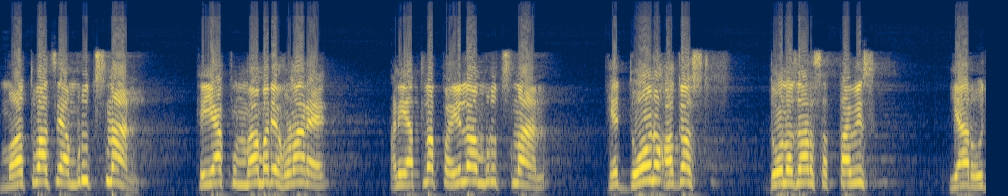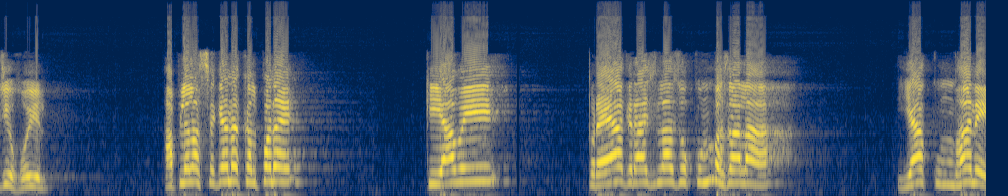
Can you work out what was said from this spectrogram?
महत्त्वाचे अमृत स्नान हे या कुंभामध्ये होणार आहे. आणि यातलं पहिलं अमृत स्नान हे दोन ऑगस्ट दोन हजार सत्तावीस या रोजी होईल. आपल्याला सगळ्यांना कल्पना आहे की यावेळी प्रयागराजला जो कुंभ झाला या कुंभाने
